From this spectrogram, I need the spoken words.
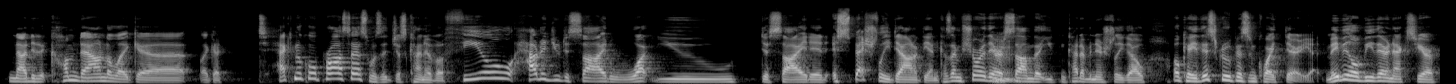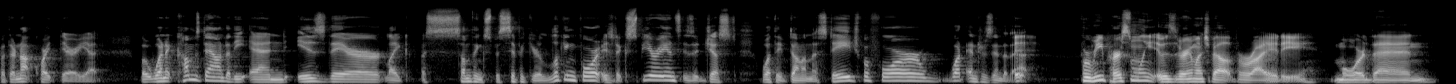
Now, did it come down to like a like a technical process? Was it just kind of a feel? How did you decide what you decided, especially down at the end? Because I'm sure there are Hmm. some that you can kind of initially go, okay, this group isn't quite there yet. Maybe they'll be there next year, but they're not quite there yet. But when it comes down to the end, is there like a, something specific you're looking for? Is it experience? Is it just what they've done on the stage before? What enters into that? It- for me personally it was very much about variety more than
